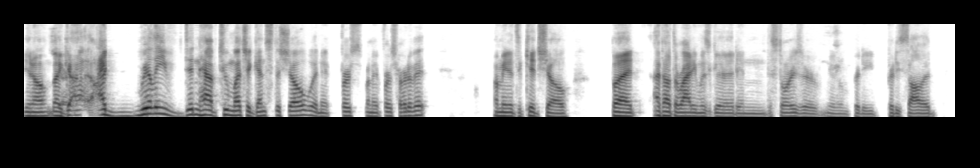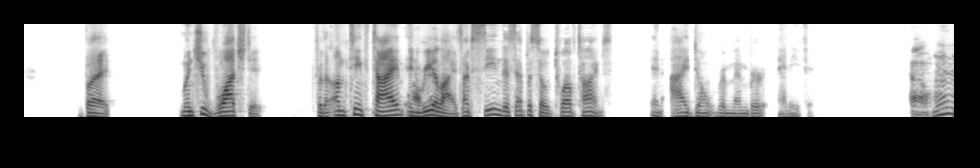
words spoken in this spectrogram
You know, like I, I really didn't have too much against the show when it first when I first heard of it. I mean, it's a kid show, but I thought the writing was good and the stories are you know pretty pretty solid. But once you've watched it for the umpteenth time and oh, Okay. realize I've seen this episode twelve times and I don't remember anything. Oh, hmm.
